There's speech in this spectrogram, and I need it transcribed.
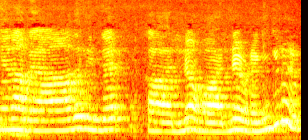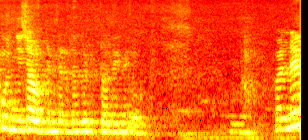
ഞാൻ അറിയാതെ നിന്റെ കാലിനോ വാലിനോ എവിടെങ്കിലും ഒരു കുഞ്ഞു ചവിട്ടിന്റെ അടുത്ത് കിട്ടും ഇതിന് പിന്നെ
